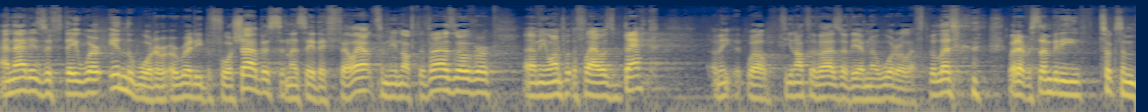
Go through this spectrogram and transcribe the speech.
and that is if they were in the water already before Shabbos, and let's say they fell out, somebody knocked the vase over, um, you want to put the flowers back. I mean, well, if you knock the over, you have no water left. But let's, whatever, somebody took, some,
